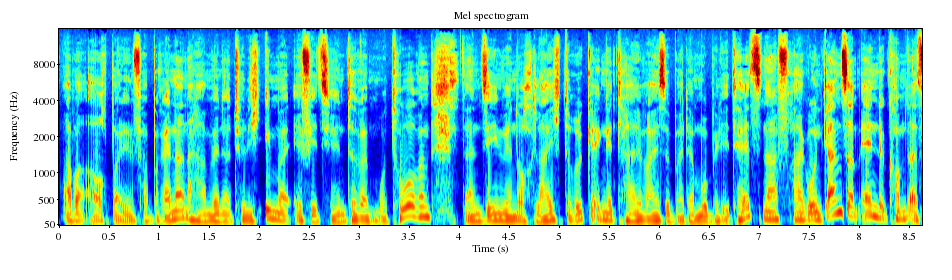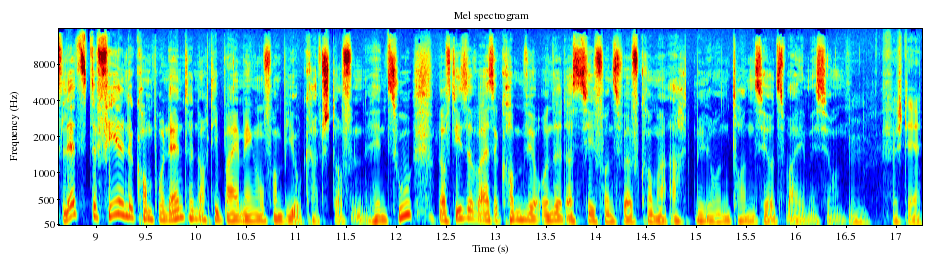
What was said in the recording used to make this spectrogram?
Aber auch bei den Verbrennern haben wir natürlich immer effizientere Motoren. Dann sehen wir noch leichte Rückgänge teilweise bei der Mobilitätsnachfrage. Und ganz am Ende kommt als letzte fehlende Komponente noch die Beimengung von Biokraftstoffen hinzu. Und auf diese Weise kommen wir unter das Ziel von 12,8 Millionen Tonnen CO2-Emissionen. Hm, verstehe.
